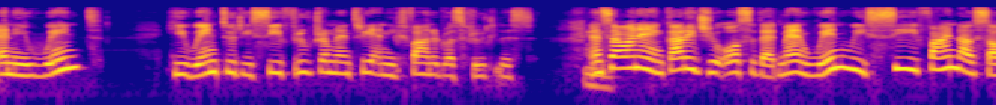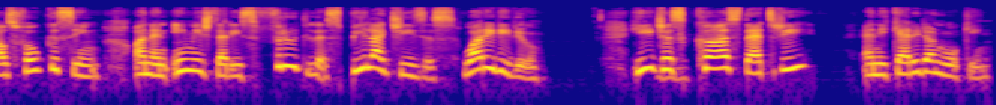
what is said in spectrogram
And he went, he went to receive fruit from that tree and he found it was fruitless. And so I want to encourage you also that, man, when we see, find ourselves focusing on an image that is fruitless, be like Jesus. What did he do? He just cursed that tree and he carried on walking.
